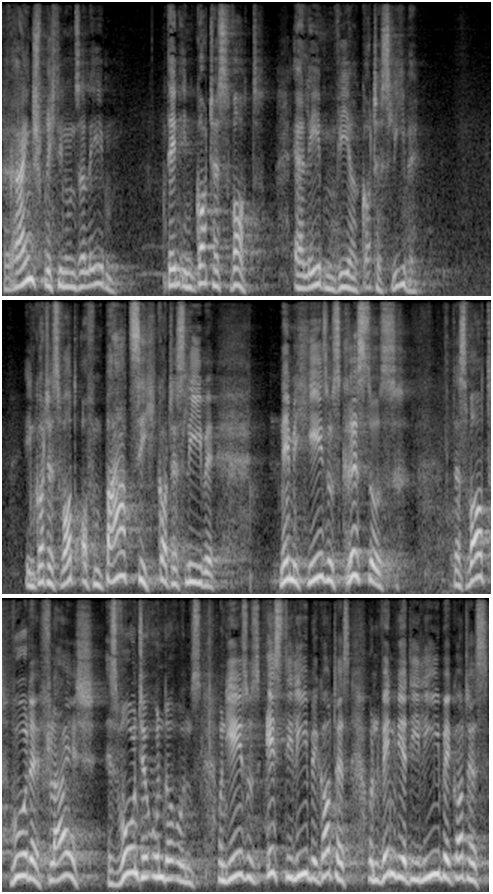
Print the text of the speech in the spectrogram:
reinspricht in unser Leben. Denn in Gottes Wort erleben wir Gottes Liebe. In Gottes Wort offenbart sich Gottes Liebe, nämlich Jesus Christus. Das Wort wurde Fleisch, es wohnte unter uns und Jesus ist die Liebe Gottes. Und wenn wir die Liebe Gottes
